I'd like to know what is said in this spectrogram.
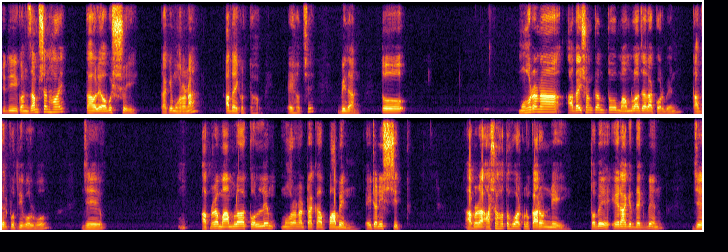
যদি কনজাম্পশন হয়, তাহলে অবশ্যই তাকে মোহরানা আদায় করতে হবে। এই হচ্ছে বিধান। তো মোহরানা আদায় সংক্রান্ত মামলা যারা করবেন, তাদের প্রতি বলব যে আপনারা মামলা করলে মোহরানার টাকা পাবেন, এটা নিশ্চিত। আপনারা আশাহত হওয়ার কোনো কারণ নেই। তবে এর আগে দেখবেন যে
